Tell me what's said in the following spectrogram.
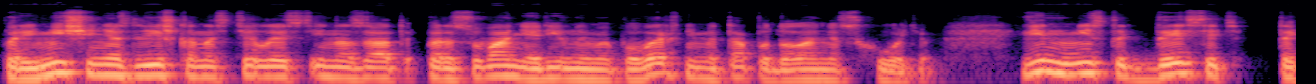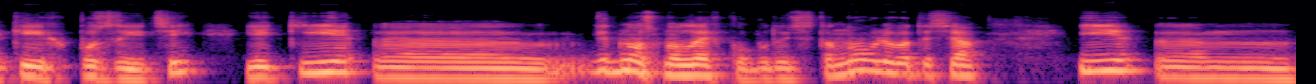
переміщення з ліжка на стілець і назад, пересування рівними поверхнями та подолання сходів. Він містить 10 таких позицій, які е, відносно легко будуть встановлюватися, і е,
